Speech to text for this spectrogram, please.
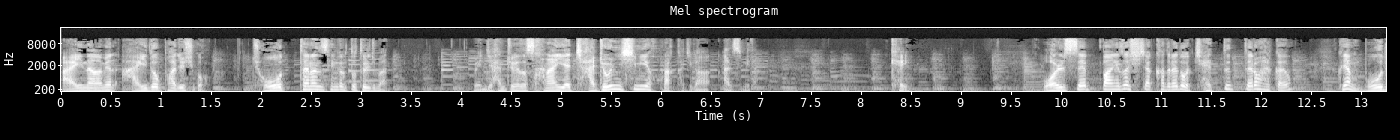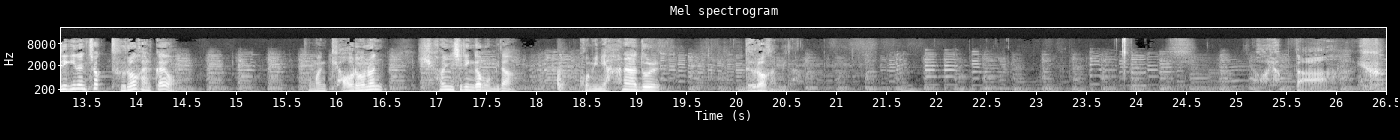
아이 낳으면 아이도 봐주시고 좋다는 생각도 들지만 왠지 한쪽에서 사나이의 자존심이 허락하지가 않습니다. K. 월세방에서 시작하더라도 제 뜻대로 할까요? 그냥 못 이기는 척 들어갈까요? 정말 결혼은 현실인가 봅니다. 고민이 하나둘 늘어갑니다. 어렵다. 이거.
